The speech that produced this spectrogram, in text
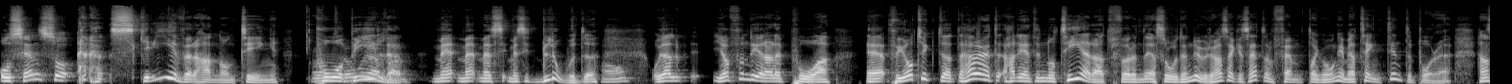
Och sen så skriver han någonting Jag på bilen. Med, med, med, med sitt blod. Ja. Och jag, jag funderade på, eh, för jag tyckte att det här hade jag inte- jag noterat förrän jag såg den nu. Jag har säkert sett den 15 gånger, men jag tänkte inte på det. Han,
